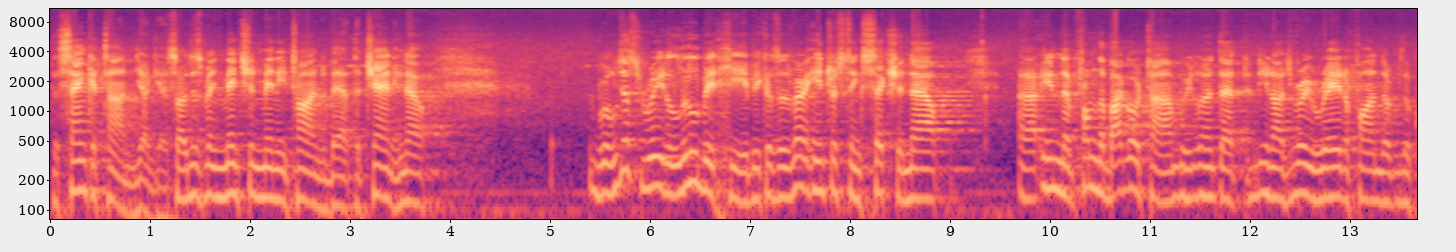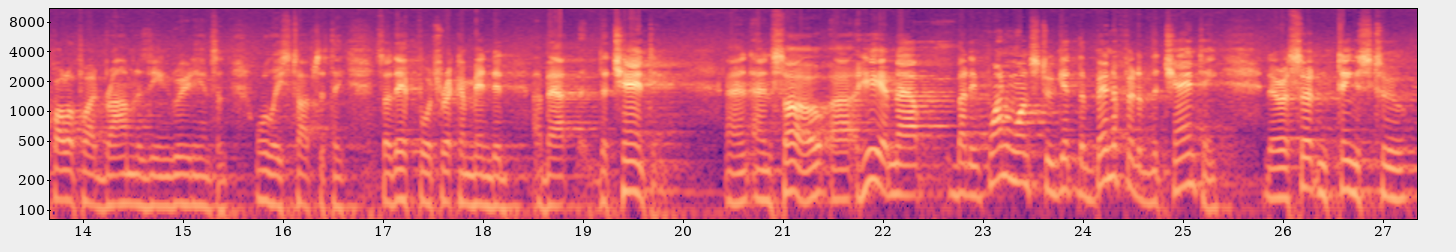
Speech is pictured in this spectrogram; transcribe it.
The Sankirtan Yagya. So this has been mentioned many times about the chanting. Now, we'll just read a little bit here because it's a very interesting section. Now, uh, in the, from the Bhagavatam, we learned that you know it's very rare to find the, the, qualified brahmanas, the ingredients, and all these types of things. So therefore, it's recommended about the chanting. And, and so uh, here now, but if one wants to get the benefit of the chanting, there are certain things to.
